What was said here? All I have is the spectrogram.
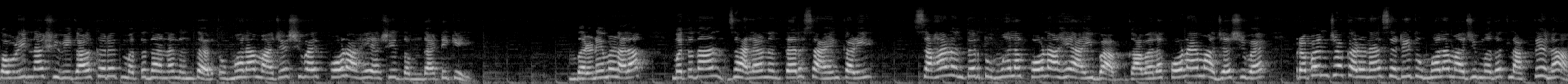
गवळींना शिवीगाळ करत मतदानानंतर तुम्हाला माझ्याशिवाय कोण आहे? अशी दमदाटी केली. बर्णे म्हणाला मतदान झाल्यानंतर सायंकाळी सहा नंतर तुम्हाला कोण आहे आई बाप? गावाला कोण आहे माझ्याशिवाय? प्रपंच करण्यासाठी तुम्हाला माझी मदत लागते ना?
